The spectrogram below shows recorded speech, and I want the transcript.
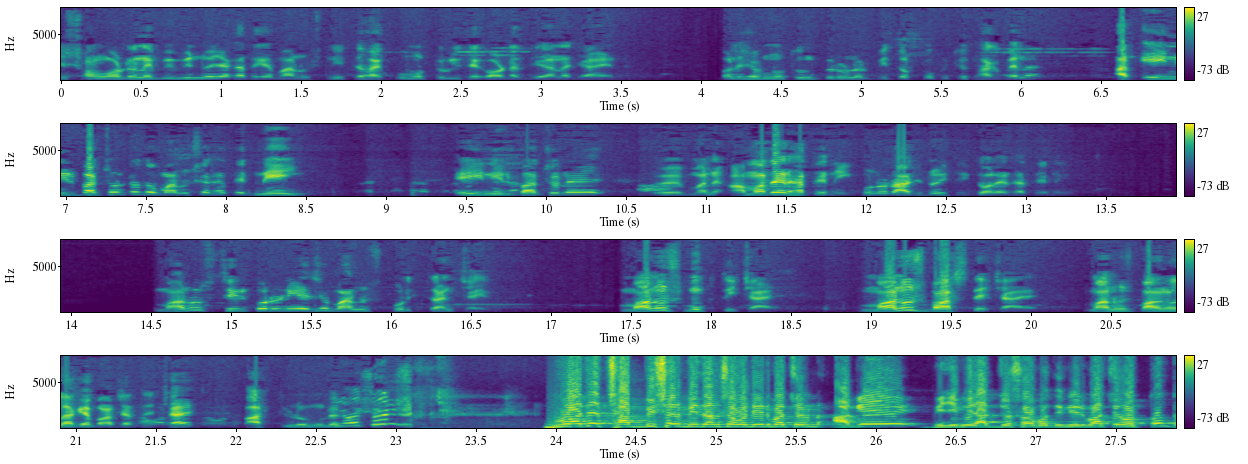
যে সংগঠনে বিভিন্ন জায়গা থেকে মানুষ নিতে হয়, কুমোরটুলি থেকে অর্ডার দিয়ে আনা যায় না। ফলে সব নতুন, পুরনোর বিতর্ক কিছু থাকবে না। আর এই নির্বাচনটা তো মানুষের হাতে নেই। এই নির্বাচনে মানে আমাদের হাতে নেই কোনো রাজনৈতিক দলের হাতে নেই। মানুষ স্থির করে নিয়েছে মানুষ পরিত্রাণ চাই মানুষ মুক্তি চায় মানুষ বাঁচতে চায় মানুষ বাংলাকে বাঁচাতে চায় আর তৃণমূলের দু হাজার ছাব্বিশের বিধানসভা নির্বাচন আগে বিজেপি রাজ্য সভাপতি নির্বাচন অত্যন্ত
